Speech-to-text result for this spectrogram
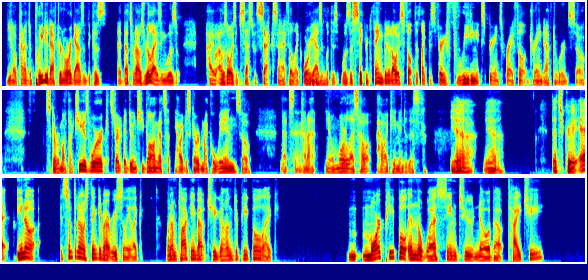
you know, kind of depleted after an orgasm, because that's what I was realizing was I, I, was always obsessed with sex and I felt like orgasm mm. this, was a sacred thing, but it always felt like this very fleeting experience where I felt drained afterwards. So discovered Mantak Chia's work, started doing Qigong. That's how I discovered Michael Winn. So that's okay. kind of, you know, more or less how, how I came into this. Yeah. Yeah. That's great. Eh, you know, it's something I was thinking about recently. Like when I'm talking about Qigong to people, like more people in the West seem to know about Tai Chi.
